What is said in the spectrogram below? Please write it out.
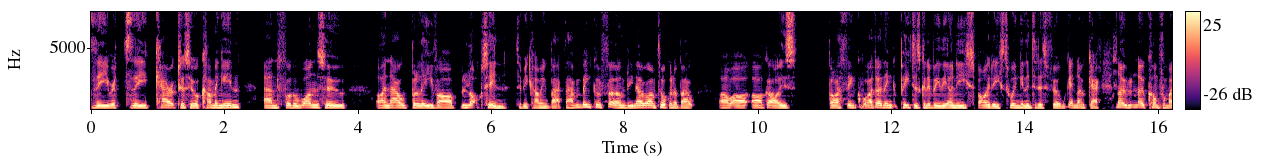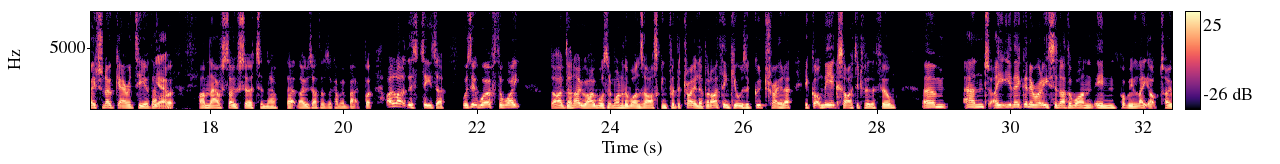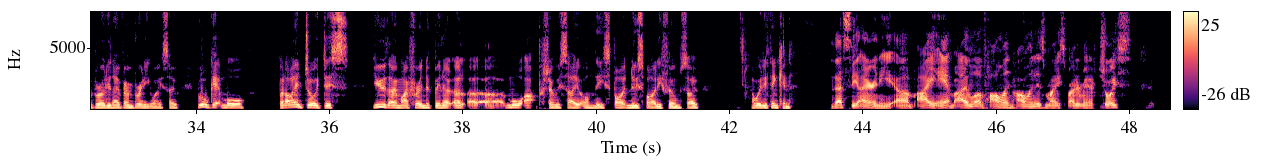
the the characters who are coming in, and for the ones who I now believe are locked in to be coming back. They haven't been confirmed. You know what I'm talking about, our, our, our guys. But I think I don't think Peter's going to be the only Spidey swinging into this film. Again, no ga- no no confirmation, no guarantee of that. Yeah. But I'm now so certain now that those others are coming back. But I like this teaser. Was it worth the wait? I don't know. I wasn't one of the ones asking for the trailer, but I think it was a good trailer. It got me excited for the film. Um, and I, they're going to release another one in probably late October, early November anyway. So we'll get more. But I enjoyed this. You, though, my friend, have been a, a, a more up, shall we say, on the spy, new Spidey film. So, how are you thinking? That's the irony. Um, I am. I love Holland. Holland is my Spider-Man of choice.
